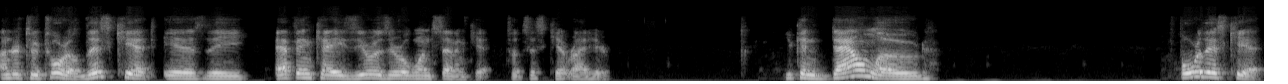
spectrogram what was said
under tutorial, this kit is the FNK0017 kit. So it's this kit right here. You can download for this kit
